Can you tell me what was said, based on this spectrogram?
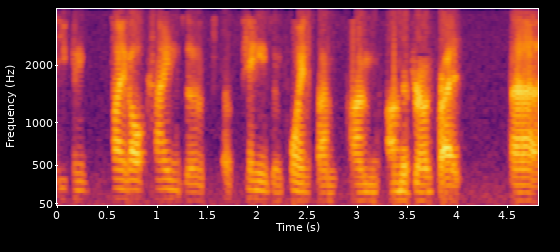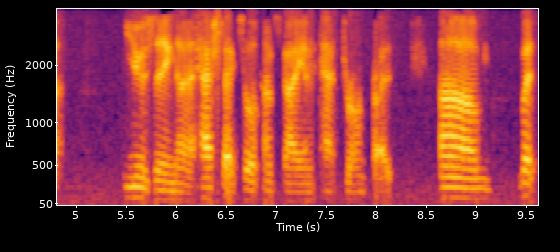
you can find all kinds of, of pings and points on, on, on the Drone Prize uh, using uh, hashtag Silicon Sky and at Drone Prize. Um, but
